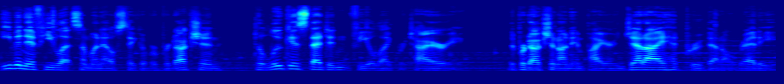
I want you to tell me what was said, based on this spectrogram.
Even if he let someone else take over production, to Lucas that didn't feel like retiring. The production on Empire and Jedi had proved that already.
